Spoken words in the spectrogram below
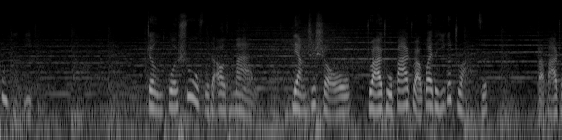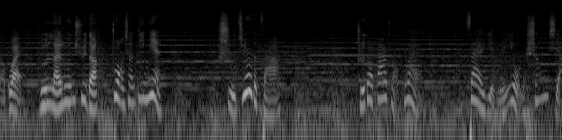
不已。挣脱束缚的奥特曼，两只手抓住八爪怪的一个爪子，把八爪怪抡来抡去的撞向地面，使劲的砸，直到八爪怪再也没有了声响。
